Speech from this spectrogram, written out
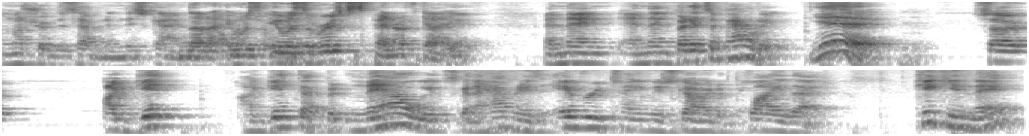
I'm not sure if this happened in this game. No, no, it wasn't was sure it was the Roosters Penrith yeah. game. And then and then, but it's a penalty. Yeah. So I get I get that, but now what's going to happen is every team is going to play that, kick in there,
